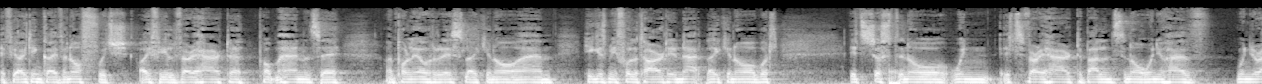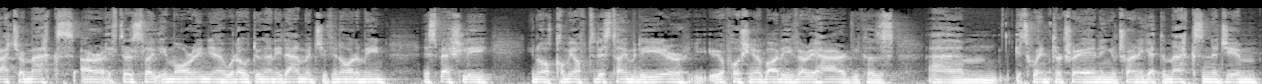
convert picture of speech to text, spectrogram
if I think I've enough, which I feel very hard to put my hand and say I'm pulling out of this, like you know, um, he gives me full authority in that, like you know. But it's just you know when it's very hard to balance. You know when you have when you're at your max, or if there's slightly more in you without doing any damage, if you know what I mean. Especially you know, coming up to this time of the year, you're pushing your body very hard because um, it's winter training. You're trying to get the max in the gym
